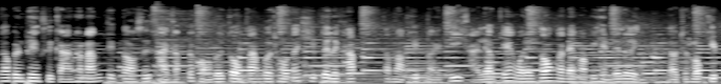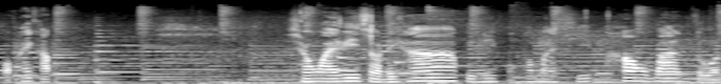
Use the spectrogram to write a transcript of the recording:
เราเป็นเพียงสื่อกลางเท่านั้นติดต่อซื้อขายกับเจ้าของโดยตรงตามเบอร์โทรใต้คลิปได้เลยครับสำหรับคลิปไหนที่ขายแล้วแจ้งไว้ในช่องแสดงความคิดเห็นได้เลย เราจะลบคลิปออกให้ครับ ช่องไวพีสวัสดีครับวันนี้ผมก็มาชี้เข้าบ้านสวน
